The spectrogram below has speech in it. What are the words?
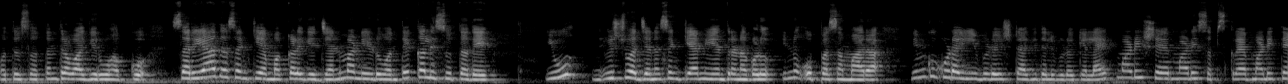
ಮತ್ತು ಸ್ವತಂತ್ರವಾಗಿರುವ ಹಕ್ಕು. ಸರಿಯಾದ ಸಂಖ್ಯೆಯ ಮಕ್ಕಳಿಗೆ ಜನ್ಮ ನೀಡುವಂತೆ ಕಲಿಸುತ್ತದೆ. ಇವು ವಿಶ್ವ ಜನಸಂಖ್ಯೆಯ ನಿಯಂತ್ರಣಗಳು. ಇನ್ನು ಉಪಸಂಹಾರ ನಿಮಗೂ ಕೂಡ ಈ ವಿಡಿಯೋ ಇಷ್ಟ ಆಗಿದ್ದಲ್ಲಿ ವಿಡಿಯೋಕ್ಕೆ ಲೈಕ್ ಮಾಡಿ ಶೇರ್ ಮಾಡಿ ಸಬ್ಸ್ಕ್ರೈಬ್ ಮಾಡಿ. ಥ್ಯಾಂಕ್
